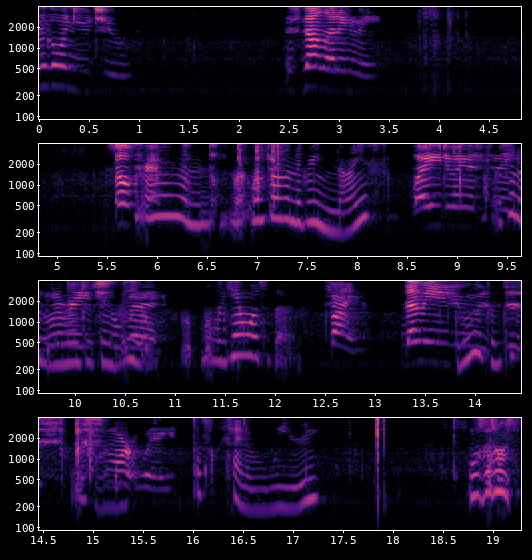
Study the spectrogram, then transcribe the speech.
want to go on YouTube. It's not letting me. Oh, crap. Swing a one thousand degree knife. Why are you doing this to That's me? gonna be an interesting so video. bad. But we can't watch that. Fine. Let me Disney do it Princess this smart way. That's kind of weird. What was that noise?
